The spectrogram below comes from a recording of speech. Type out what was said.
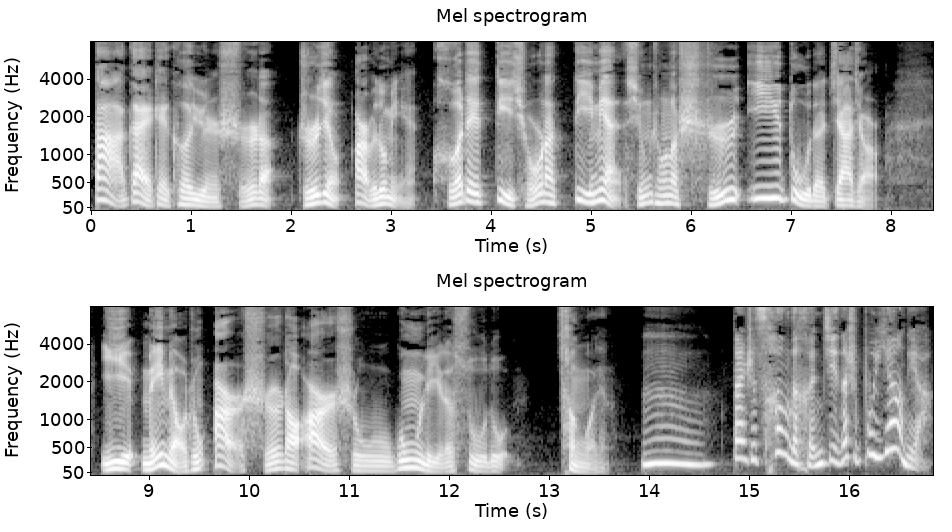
大概这颗陨石的直径二百多米，和这地球呢地面形成了十一度的夹角，以每秒钟二十到二十五公里的速度蹭过去了。嗯，但是蹭的痕迹那是不一样的呀。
